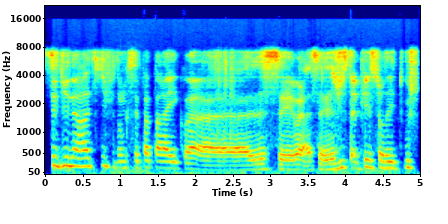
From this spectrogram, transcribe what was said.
C'est du narratif, donc c'est pas pareil quoi. C'est voilà, c'est juste appuyer sur des touches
